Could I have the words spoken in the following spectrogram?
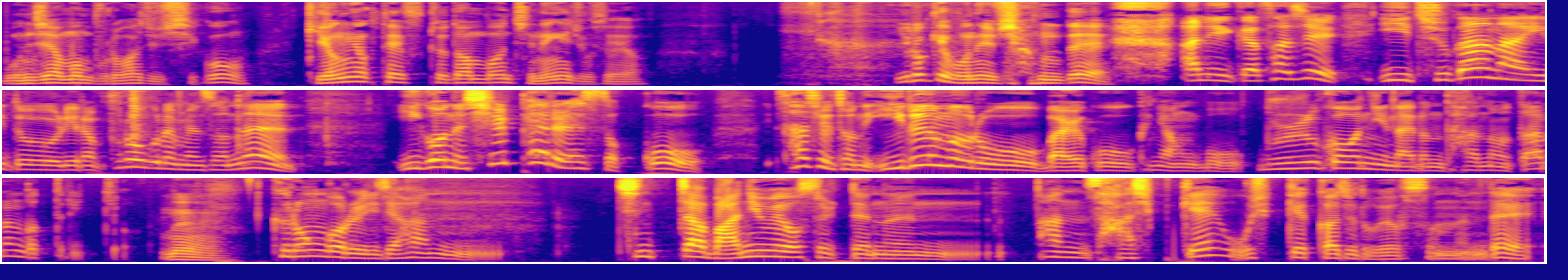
뭔지 한번 물어봐 주시고, 기억력 테스트도 한번 진행해 주세요. 이렇게 보내주셨는데. 아니, 그러니까 사실 이 주간 아이돌이란 프로그램에서는 이거는 실패를 했었고 사실 저는 이름으로 말고 그냥 뭐 물건이나 이런 단어 다른 것들 있죠. 네. 그런 거를 이제 한 진짜 많이 외웠을 때는 한 40개, 50개까지도 외웠었는데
